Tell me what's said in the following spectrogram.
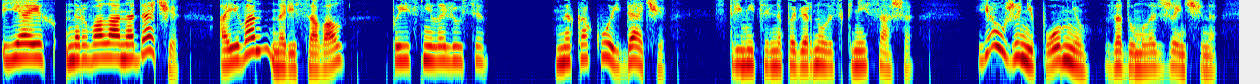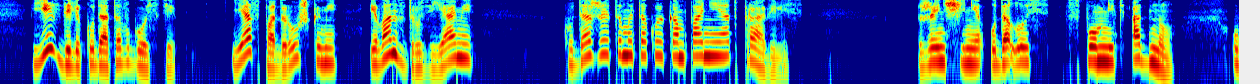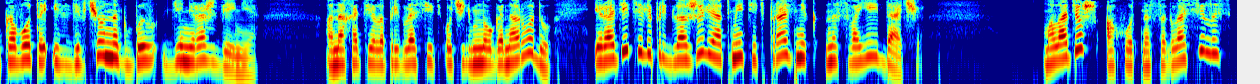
«Я их нарвала на даче, а Иван нарисовал», — пояснила Люся. «На какой даче?» — стремительно повернулась к ней Саша. «Я уже не помню», — задумалась женщина. «Ездили куда-то в гости. Я с подружками, Иван с друзьями. Куда же это мы такой компанией отправились?» Женщине удалось вспомнить одно. У кого-то из девчонок был день рождения — она хотела пригласить очень много народу, и родители предложили отметить праздник на своей даче. Молодежь охотно согласилась,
